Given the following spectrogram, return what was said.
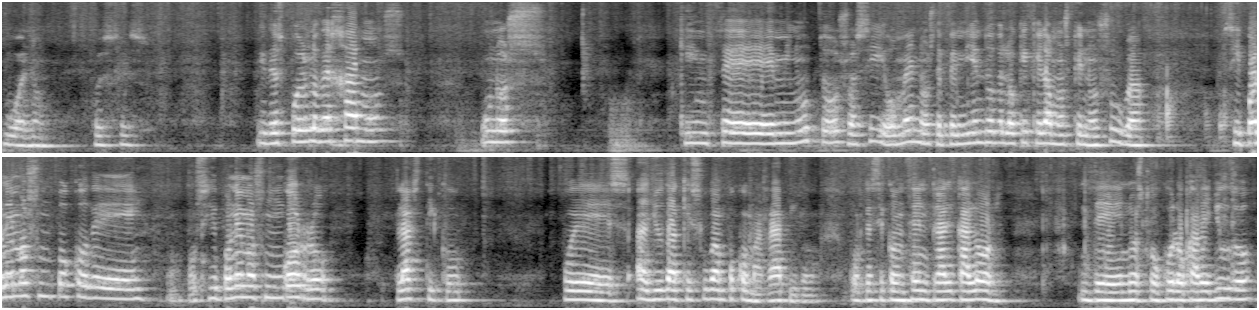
Bueno, pues eso. Y después lo dejamos unos 15 minutos o así, o menos, dependiendo de lo que queramos que nos suba. Si ponemos un poco de... Pues si ponemos un gorro plástico, pues ayuda a que suba un poco más rápido, porque se concentra el calor de nuestro cuero cabelludo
